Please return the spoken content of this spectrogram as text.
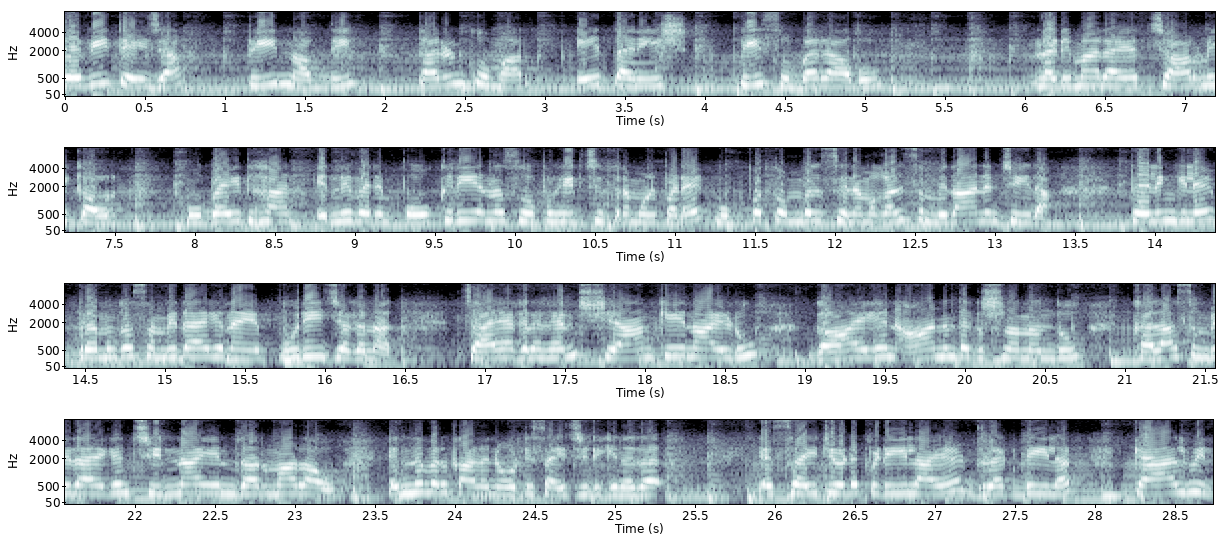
Ravi Teja P Navdeep Tarun Kumar A Tanish P Subbarao നടിമാരായ ചാർമി കൗർ മുബൈദ് ഖാൻ എന്നിവരും പോക്കിരി എന്ന സൂപ്പർ ഹിറ്റ് ചിത്രം ഉൾപ്പെടെ മുപ്പത്തൊമ്പത് സിനിമകൾ സംവിധാനം ചെയ്ത തെലുങ്കിലെ പ്രമുഖ സംവിധായകനായ പുരി ജഗന്നാഥ് ഛായാഗ്രഹൻ ശ്യാം കെ നായിഡു ഗായകൻ ആനന്ദകൃഷ്ണ നന്ദു കലാസംവിധായകൻ ചിന്ന എൻ ധർമാറാവു എന്നിവർക്കാണ് നോട്ടീസ് അയച്ചിരിക്കുന്നത്. എസ് ഐ ടിയുടെ പിടിയിലായ ഡ്രഗ് ഡീലർ കാൽവിൻ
